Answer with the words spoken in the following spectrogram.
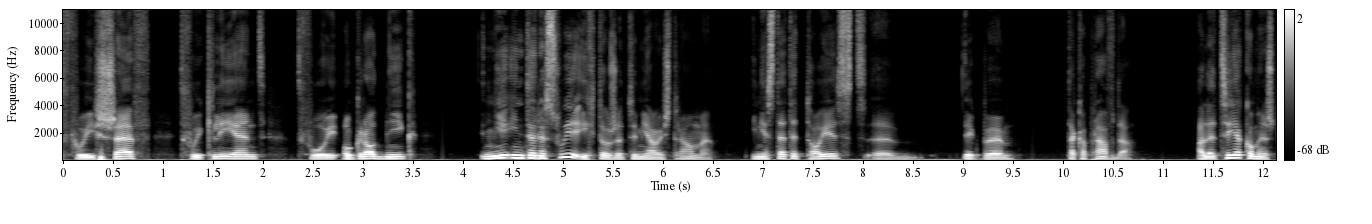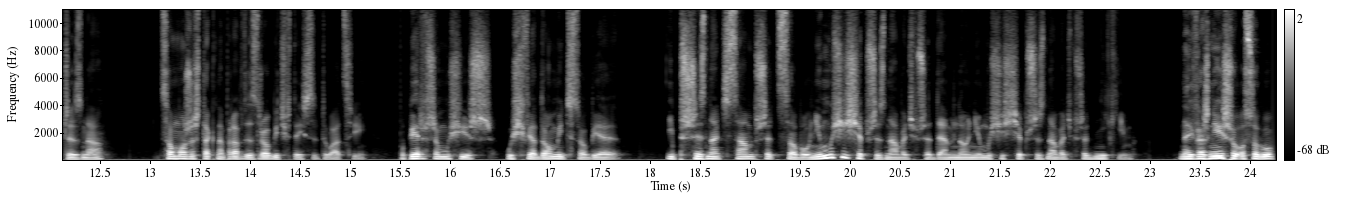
twój szef, twój klient, twój ogrodnik, nie interesuje ich to, że ty miałeś traumę. I niestety to jest e, jakby taka prawda. Ale ty jako mężczyzna, co możesz tak naprawdę zrobić w tej sytuacji? Po pierwsze, musisz uświadomić sobie i przyznać sam przed sobą. Nie musisz się przyznawać przede mną, nie musisz się przyznawać przed nikim. Najważniejszą osobą,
